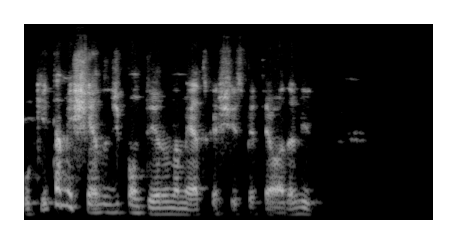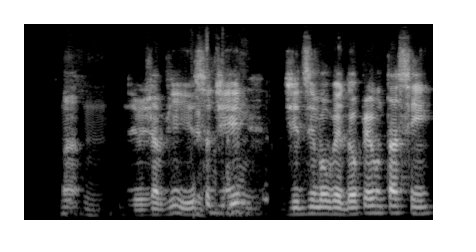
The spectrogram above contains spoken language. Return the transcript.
o que está mexendo de ponteiro na métrica XPTO da vida. Né? Uhum. Eu já vi isso de, de desenvolvedor perguntar assim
